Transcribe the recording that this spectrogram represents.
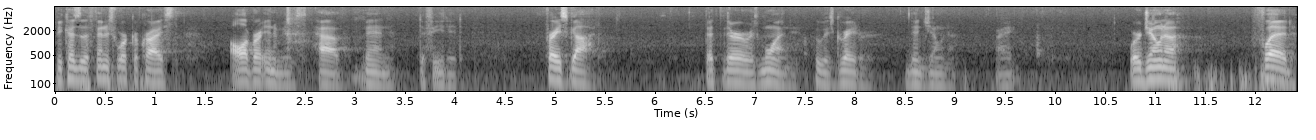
Because of the finished work of Christ, all of our enemies have been defeated. Praise God that there is one who is greater than Jonah, right? Where Jonah fled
